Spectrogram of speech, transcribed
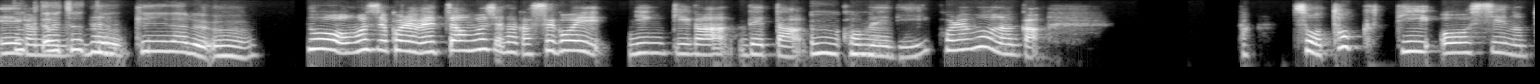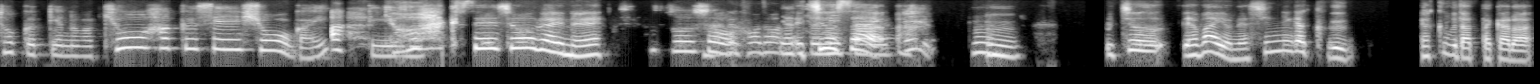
映画のあちょっと気になる。うん。そう、面白い。これめっちゃ面白い。なんかすごい人気が出たうんうんコメディ。これもなんか、あ、そう、TOC、TOC の TOC っていうのが強迫性障害あっていう強迫性障害ね。そうそうなるほどやつ一応さで、うんうん。一応、やばいよね。心理学学部だったから、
